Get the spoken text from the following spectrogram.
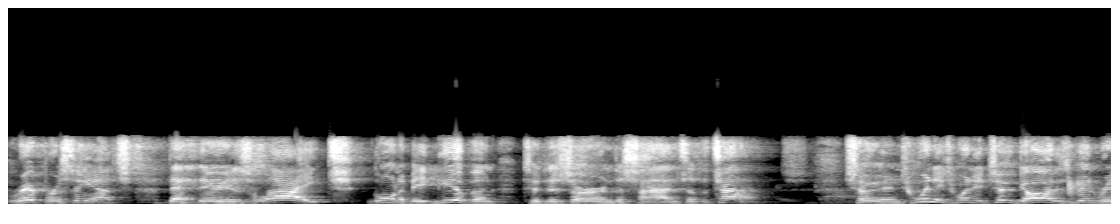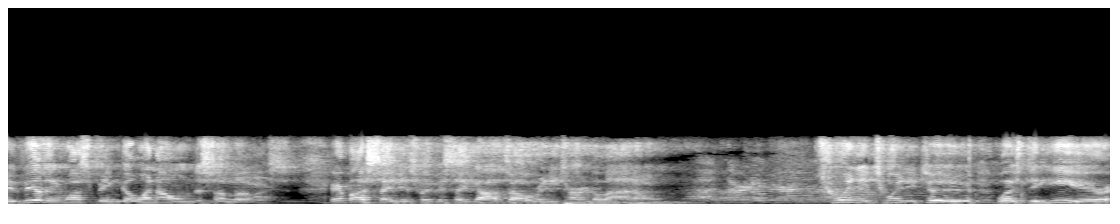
represents that there is light going to be given to discern the signs of the times. So in 2022, God has been revealing what's been going on to some of us. Everybody say this with me. Say, God's already turned the light on. 2022 was the year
